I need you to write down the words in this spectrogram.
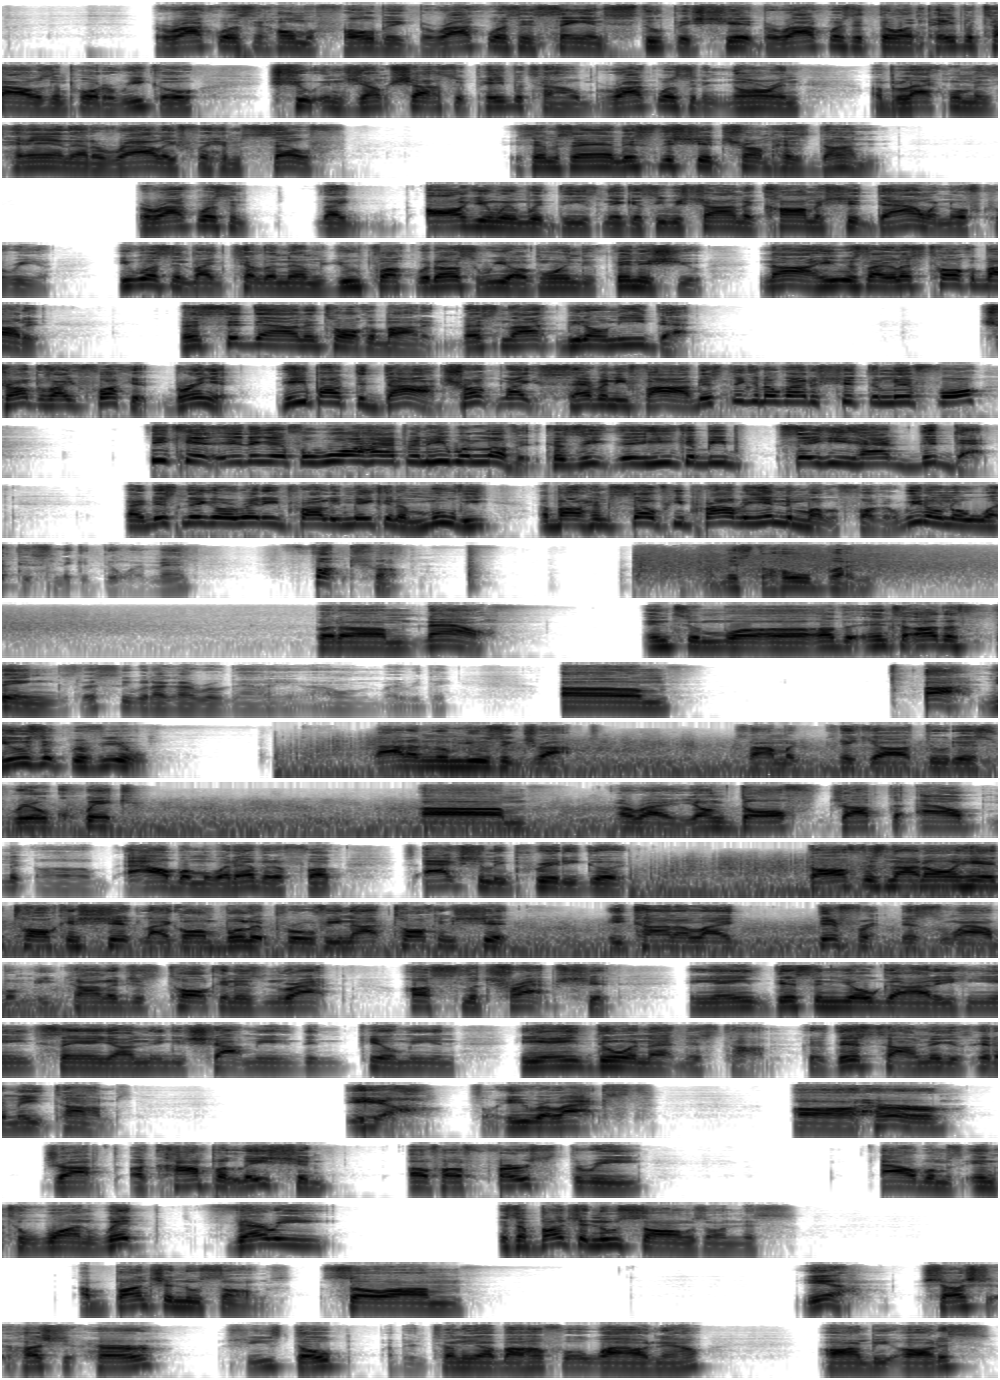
Barack wasn't homophobic. Barack wasn't saying stupid shit. Barack wasn't throwing paper towels in Puerto Rico, shooting jump shots with paper towel. Barack wasn't ignoring a black woman's hand at a rally for himself. You see what I'm saying? This is the shit Trump has done. Barack wasn't like arguing with these niggas. He was trying to calm his shit down with North Korea. He wasn't like telling them, you fuck with us, we are going to finish you. Nah, he was like, let's talk about it. Let's sit down and talk about it. Let's not, we don't need that. Trump like, fuck it, bring it. He about to die. Trump like 75. This nigga don't got a shit to live for. He can't, nigga, if a war happened, he would love it. Cause he, he could be, say he had, did that. Like this nigga already probably making a movie about himself. He probably in the motherfucker. We don't know what this nigga doing, man. Fuck Trump. I missed the whole button. But um now, into more uh, other into other things. Let's see what I got wrote down here. I don't remember everything. Um, ah, music review. A lot of new music dropped, so I'm gonna take y'all through this real quick. Um, all right, Young Dolph dropped the album, uh, album or whatever the fuck. It's actually pretty good. Dolph is not on here talking shit like on Bulletproof. He not talking shit. He kind of like different this album. He kind of just talking his rap hustler trap shit. He ain't dissing Yo Gotti. He ain't saying y'all niggas shot me and didn't kill me. And he ain't doing that this time. Cause this time niggas hit him eight times. Yeah. So he relaxed. Uh, her dropped a compilation of her first three albums into one with very, it's a bunch of new songs on this. A bunch of new songs. So, um, yeah, Hush, Hush, her, she's dope. I've been telling y'all about her for a while now. R&B artist.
